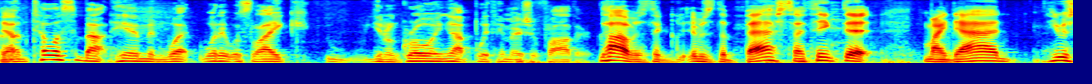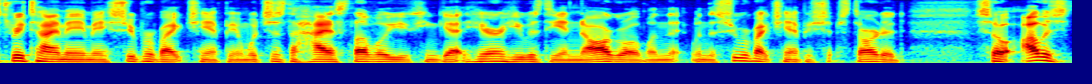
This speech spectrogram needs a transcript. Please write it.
yep. um, tell us about him and what what it was like you know growing up with him as your father that was the it was the best i think that my dad he was three-time AMA Superbike champion, which is the highest level you can get here. He was the inaugural when the when the Superbike championship started. So I was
